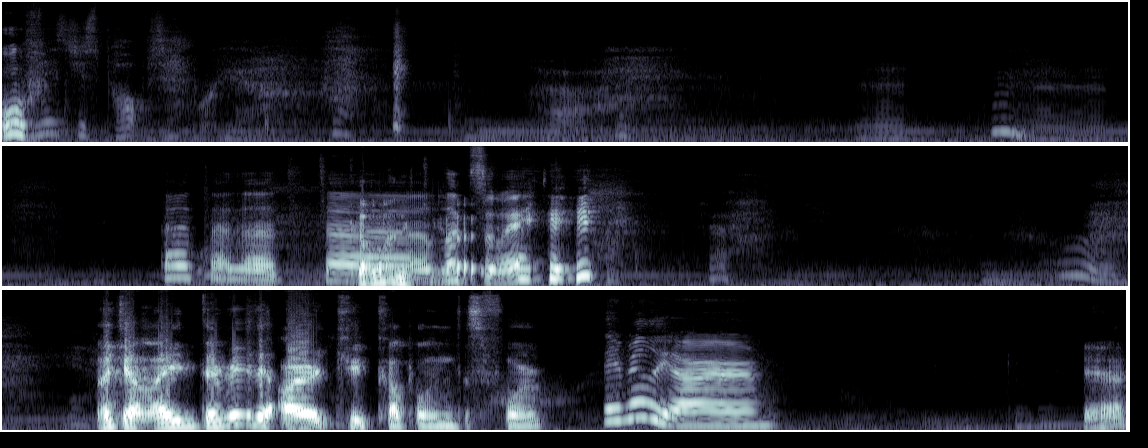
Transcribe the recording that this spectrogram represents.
Oof. This just popped. That, that, that, Come on, looks got away. Like, yeah, like they really are a cute couple in this form. they really are. Yeah.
